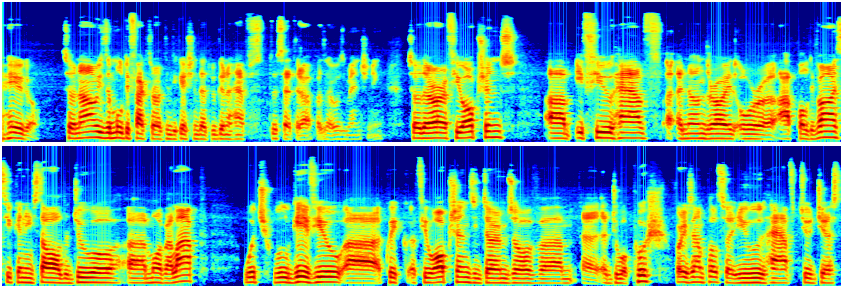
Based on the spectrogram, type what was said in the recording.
and here you go so now is the multi-factor authentication that we're gonna have to set it up as I was mentioning so there are a few options um, if you have an Android or Apple device you can install the Duo uh, mobile app which will give you uh, quick a few options in terms of um, a, a duo push, for example. So you have to just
